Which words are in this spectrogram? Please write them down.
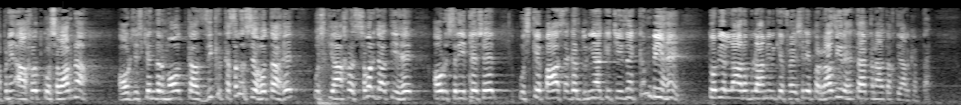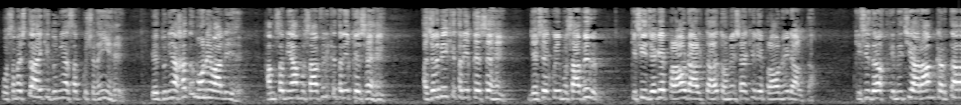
اپنے آخرت کو سنوارنا، اور جس کے اندر موت کا ذکر کثرت سے ہوتا ہے، اس کی آخرت سنور جاتی ہے، اور اس طریقے سے اس کے پاس اگر دنیا کی چیزیں کم بھی ہیں، تو بھی اللہ رب العامین کے فیصلے پر راضی رہتا ہے، قناعت اختیار کرتا ہے۔ وہ سمجھتا ہے کہ دنیا سب کچھ نہیں ہے، یہ دنیا ختم ہونے والی ہے۔ ہم سب یہاں مسافر کے طریقے سے ہیں، اجنبی کے طریقے سے ہیں جیسے کوئی مسافر کسی جگہ پڑاؤ ڈالتا ہے تو ہمیشہ کے لیے پڑاؤ نہیں ڈالتا۔ کسی درخت کے نیچے آرام کرتا ہے،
